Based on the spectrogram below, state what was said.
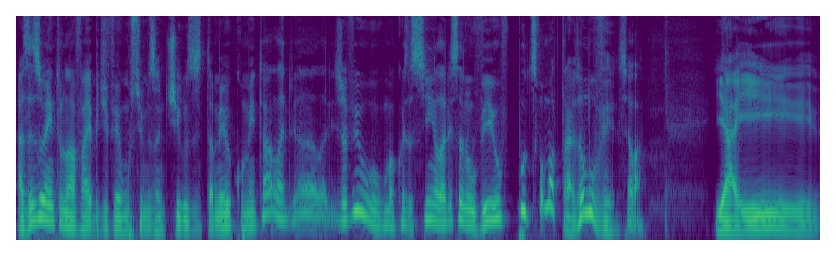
às vezes eu entro na vibe de ver uns filmes antigos e também eu comento, ah, Larissa, ah, Larissa já viu alguma coisa assim? A Larissa não viu? Putz, vamos atrás, vamos ver, sei lá. E aí,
